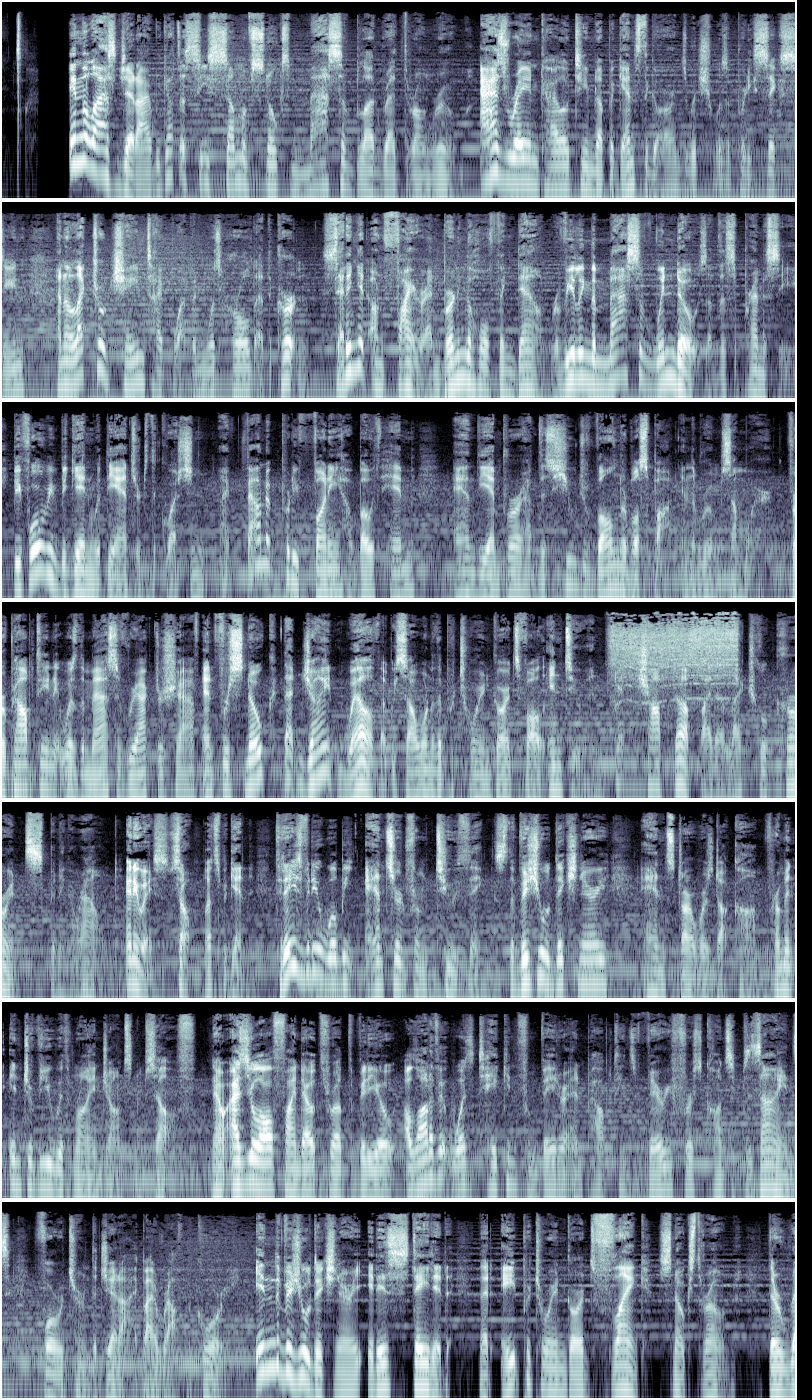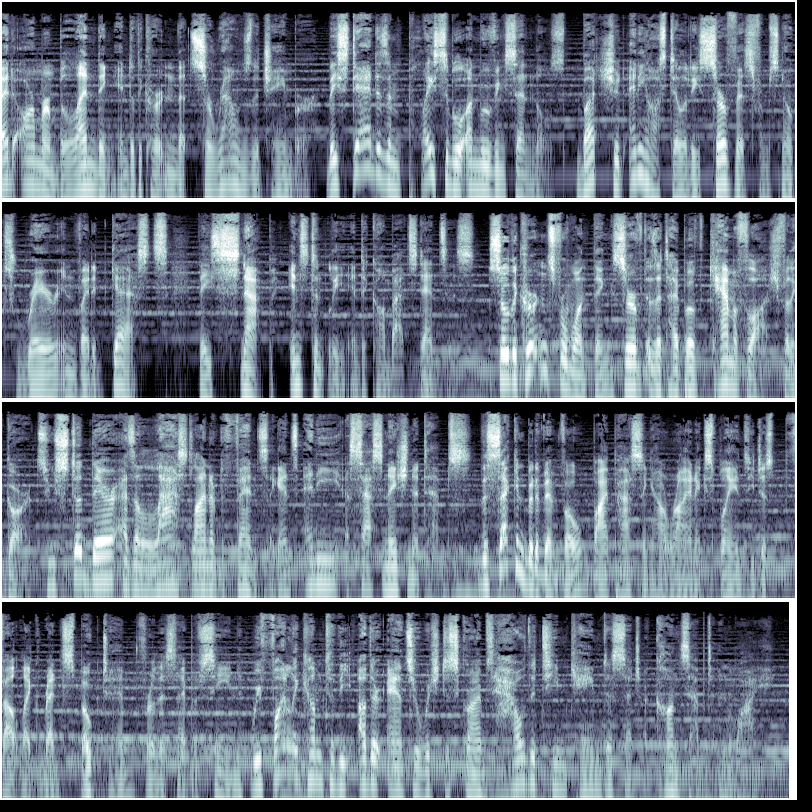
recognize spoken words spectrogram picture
In The Last Jedi, we got to see some of Snoke's massive blood red throne room. As Rey and Kylo teamed up against the guards, which was a pretty sick scene, an electro chain type weapon was hurled at the curtain, setting it on fire and burning the whole thing down, revealing the massive windows of the supremacy. Before we begin with the answer to the question, I found it pretty funny how both him and the Emperor have this huge vulnerable spot in the room somewhere. For Palpatine, it was the massive reactor shaft, and for Snoke, that giant well that we saw one of the Praetorian guards fall into and get chopped up by the electrical currents spinning around. Anyways, so let's begin. Today's video will be answered from two things the visual dictionary and StarWars.com from an interview with Rian Johnson himself. Now, as you'll all find out throughout the video, a lot of it was taken from Vader and Palpatine's very first concept designs for Return of the Jedi by Ralph McQuarrie. In the visual dictionary, it is stated that eight Praetorian guards flank Snoke's throne, their red armor blending into the curtain that surrounds the chamber. They stand as implacable, unmoving sentinels, but should any hostility surface from Snoke's rare invited guests, they snap instantly into combat stances. So the curtains, for one thing, served as a type of camouflage for the guards, who stood there as a last line of defense against any assassination attempts. The second bit of info, bypassing how Ryan explains he just felt like Red spoke to him for this type of scene, we finally come to the other answer which describes how the team came to such a concept and.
